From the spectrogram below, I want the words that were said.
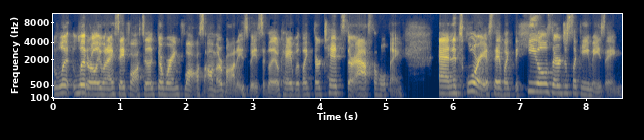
literally, when I say flossy, like they're wearing floss on their bodies, basically. Okay. With like their tits, their ass, the whole thing and it's glorious. They have like the heels, they're just looking amazing.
